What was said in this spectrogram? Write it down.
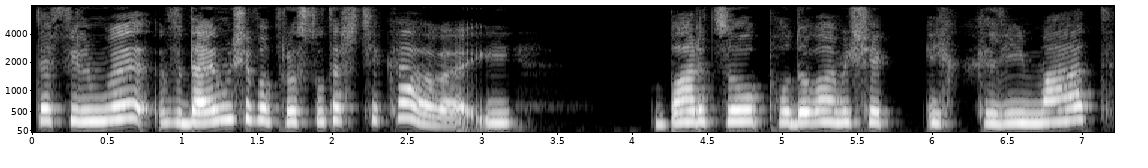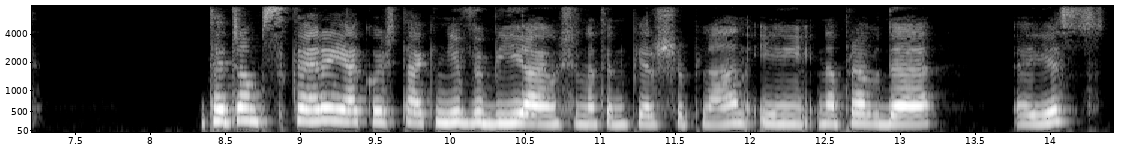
te filmy wydają mi się po prostu też ciekawe i bardzo podoba mi się ich klimat. Te jumpscary jakoś tak nie wybijają się na ten pierwszy plan i naprawdę e, jest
